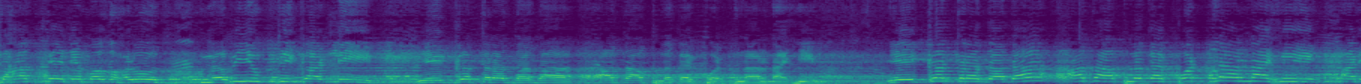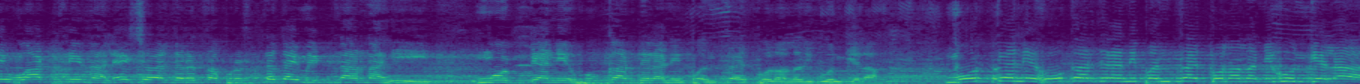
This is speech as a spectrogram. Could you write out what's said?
धाकट्याने मग हळूच नवी युक्ती काढली. एकत्र दादा आता आपलं काय पटणार नाही. एकत्र दादा आता आपलं काय पटणार नाही. आणि वाटणी झाल्याशिवाय घराचा प्रश्न काही मिटणार नाही. मोठ्याने होकार दिला आणि पंचायत बोलायला निघून गेला. मोठ्याने होकार दिला आणि पंचायत बोलायला निघून गेला.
